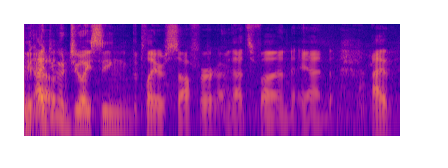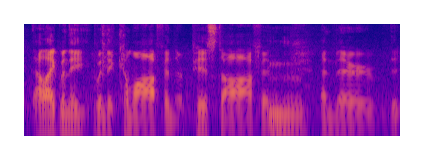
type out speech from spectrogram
mean, You I do enjoy seeing the players suffer. I mean, that's fun, and I I like when they when they come off and they're pissed off and Mhm. and they're you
